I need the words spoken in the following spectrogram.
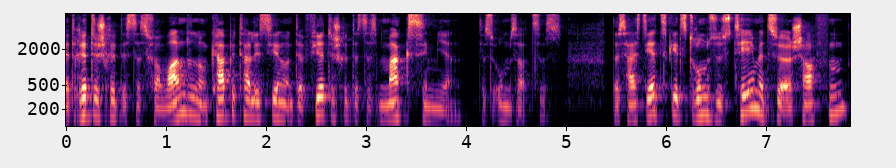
Der dritte Schritt ist das Verwandeln und Kapitalisieren und der vierte Schritt ist das Maximieren des Umsatzes. Das heißt, jetzt geht es darum, Systeme zu erschaffen,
